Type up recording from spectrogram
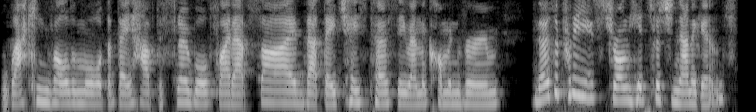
whacking Voldemort, that they have the snowball fight outside, that they chase Percy around the common room. Those are pretty strong hits for shenanigans.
